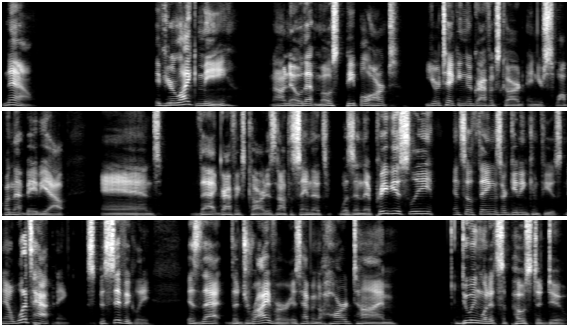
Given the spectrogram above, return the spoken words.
Now, if you're like me, and I know that most people aren't, you're taking a graphics card and you're swapping that baby out, and that graphics card is not the same that was in there previously, and so things are getting confused. Now, what's happening specifically is that the driver is having a hard time doing what it's supposed to do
